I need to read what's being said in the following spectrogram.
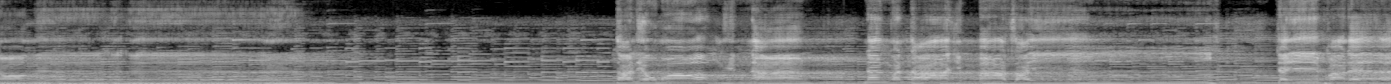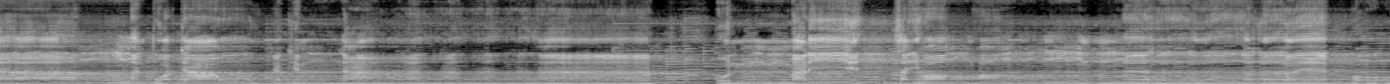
นองตาเหลียวมองเห็นน้านั่งวันตายิ้มมาใสใจผาแดงมันปวดเจ้าอยากเห็นหน้าอุ่นมานี่ใส่ห้อง ย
